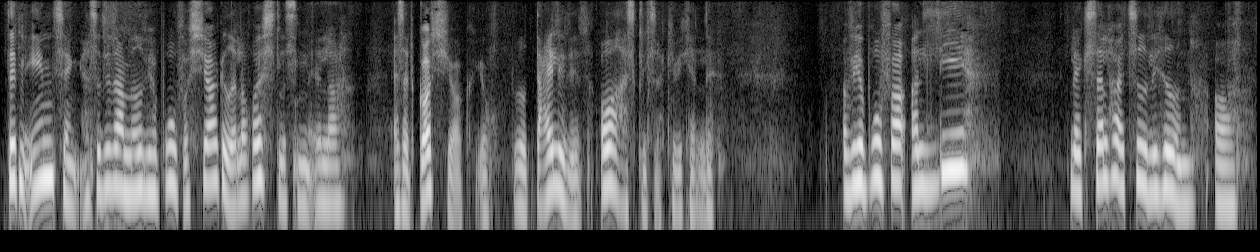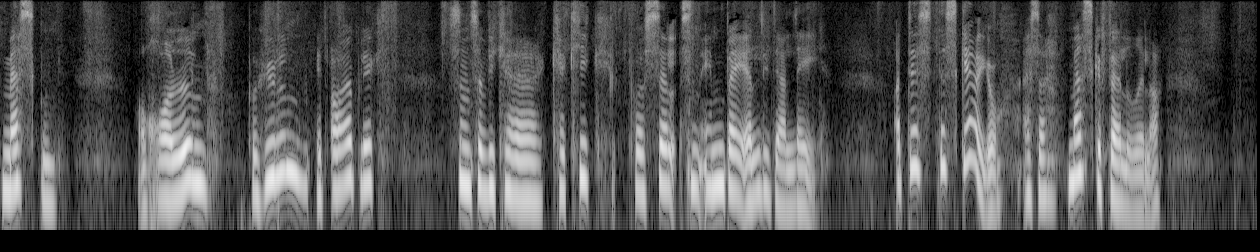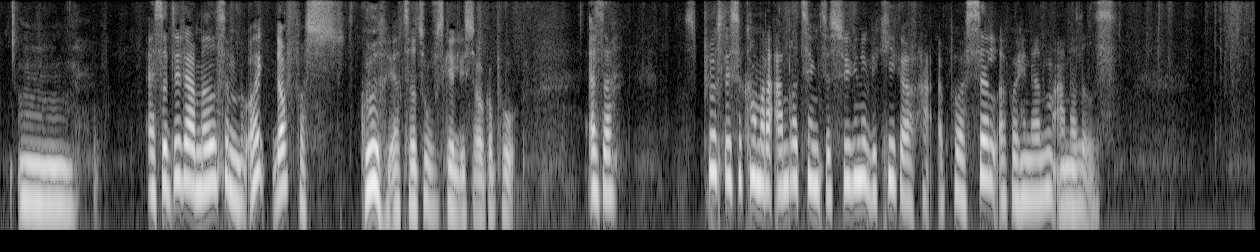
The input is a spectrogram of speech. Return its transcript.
Det er den ene ting. Altså det der med, at vi har brug for chokket, eller rystelsen, eller altså et godt chok, jo. Du ved, dejligt et. Overraskelse, kan vi kalde det. Og vi har brug for at lige lægge selvhøjtidligheden og masken og rollen på hylden et øjeblik, sådan så vi kan, kan kigge på os selv sådan inde bag alle de der lag. Og det, det sker jo. Altså maskefaldet, eller mm, altså det der med sådan, øj, nå for gud, jeg har taget to forskellige sokker på. Altså, pludselig så kommer der andre ting til syne. Vi kigger ah, på os selv og på hinanden anderledes.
